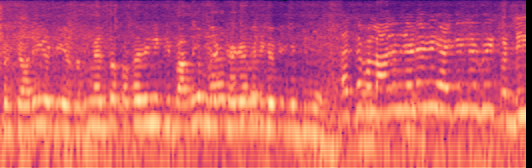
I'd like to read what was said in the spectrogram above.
ਸਰਕਾਰੀ ਗੱਡੀ ਹੈ ਸਰ ਮੈਨੂੰ ਤਾਂ ਪਤਾ ਵੀ ਨਹੀਂ ਕਿ ਬਾਲੀ ਕੀ ਰੱਖਿਆ ਗਿਆ ਮੇਰੀ ਗੱਡੀ। ਗੱਡੀ ਹੈ ਅੱਛਾ ਮੁਲਾਜ਼ਮ ਜਿਹੜੇ ਵੀ ਹੈਗੇ ਨੇ ਵੀ ਗੱਡੀ।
